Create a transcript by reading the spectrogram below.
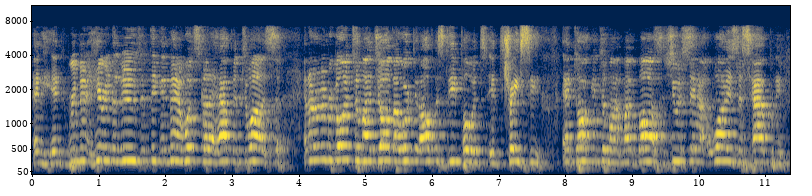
and, and remember hearing the news and thinking, man, what's going to happen to us? And I remember going to my job. I worked at Office Depot in, in Tracy. And talking to my, my boss, and she was saying, Why is this happening?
